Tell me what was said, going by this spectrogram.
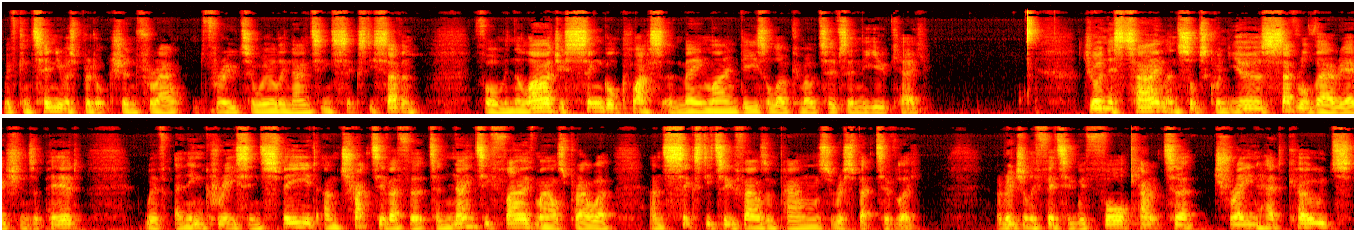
with continuous production throughout through to early 1967, forming the largest single class of mainline diesel locomotives in the UK. During this time and subsequent years, several variations appeared with an increase in speed and tractive effort to 95 miles per hour and 62,000 pounds respectively. Originally fitted with four character train head codes,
